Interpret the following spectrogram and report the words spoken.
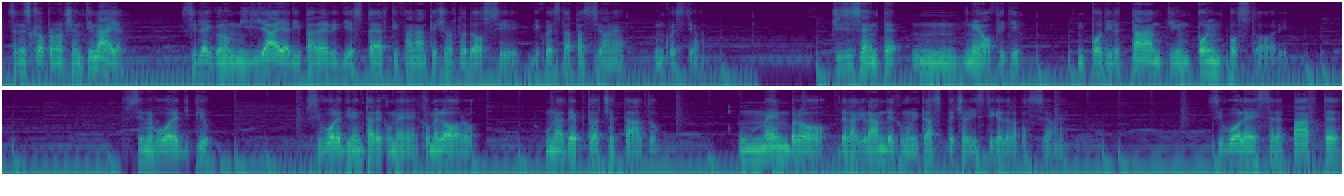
Se ne scoprono centinaia, si leggono migliaia di pareri di esperti fanatici ortodossi di questa passione in questione. Ci si sente mm, neofiti, un po' dilettanti, un po' impostori. Se ne vuole di più. Si vuole diventare come, come loro, un adepto accettato, un membro della grande comunità specialistica della passione. Si vuole essere parte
